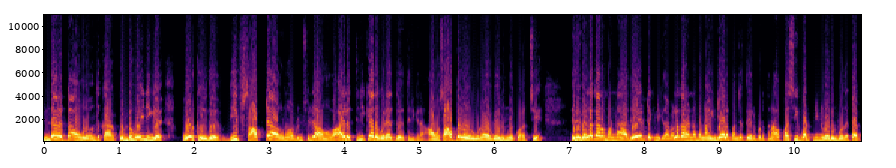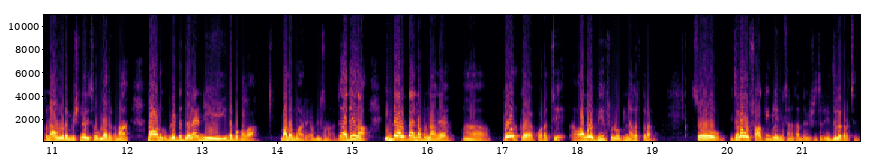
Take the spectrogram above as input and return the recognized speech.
இன்டெரக்டா அவங்கள வந்து க- கொண்டு போய் நீங்க போர்க்கு இது பீஃப் சாப்பிட்டே ஆகணும் அப்படின்னு சொல்லி அவங்க வாயில திணிக்காத குறையா திணிக்கிறான் அவங்க சாப்பிடுற ஒரு உணவை வேணும்னு குறைச்சு இது வெள்ளக்காரன் பண்ண அதே டெக்னிக் தான். வெள்ளக்காரன் என்ன பண்ணா இந்தியாவில் பஞ்சத்தை ஏற்படுத்தினா பசி பட்டினின்னு வரும்போது டக்குன்னு அவங்களோட மிஷினரிஸ் உள்ள இருக்குன்னா நான் உனக்கு பிரெட் தரேன் நீ இந்த பக்கம் வா மதம் மாறு அப்படின்னு சொன்னா அதே தான். இன்டெரக்டா என்ன பண்ணாங்க? போர்க்க குறைச்சு அவங்கள பீஃப் நோக்கி நகர்த்துறாங்க. ஸோ இதெல்லாம் ஒரு ஷாக்கிங் கிளைம்ஸ் எனக்கு அந்த விஷயத்தில் இதில் கிடச்சிது.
